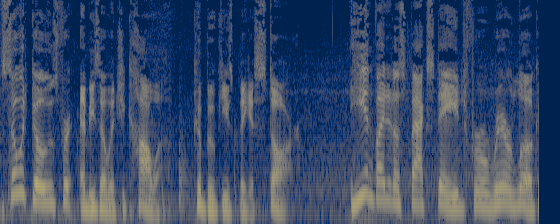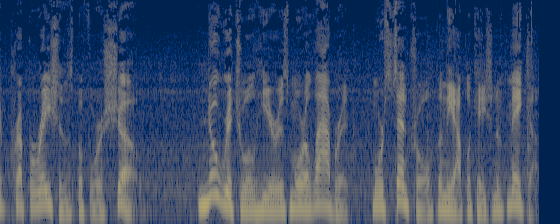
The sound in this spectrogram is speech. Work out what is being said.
So it goes for Ebizo Ichikawa, Kabuki's biggest star. He invited us backstage for a rare look at preparations before a show. No ritual here is more elaborate, more central than the application of makeup,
